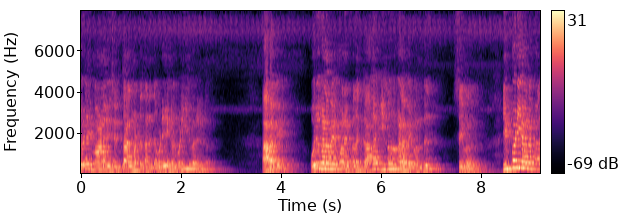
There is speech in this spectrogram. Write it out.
ஏழை மாணவி செத்தால் மட்டும்தான் இந்த விடயங்கள் வெளியே வருகின்றன. ஆகவே ஒரு களவை மறைப்பதற்காக இன்னொரு களவை வந்து செய்வது. இப்படியான பல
